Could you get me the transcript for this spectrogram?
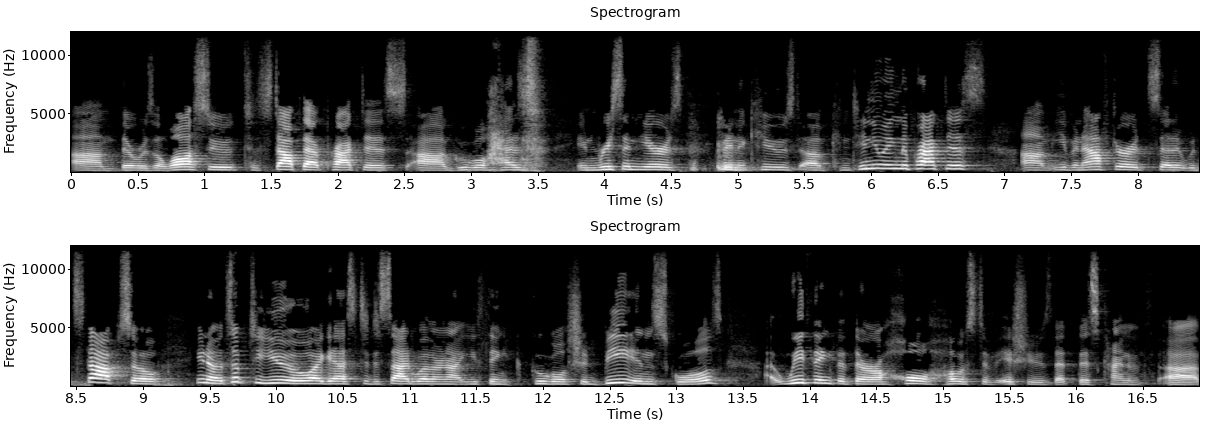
um, there was a lawsuit to stop that practice. Uh, Google has, in recent years, been accused of continuing the practice, um, even after it said it would stop. So you know, it's up to you, I guess, to decide whether or not you think Google should be in schools. We think that there are a whole host of issues that this kind of uh,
